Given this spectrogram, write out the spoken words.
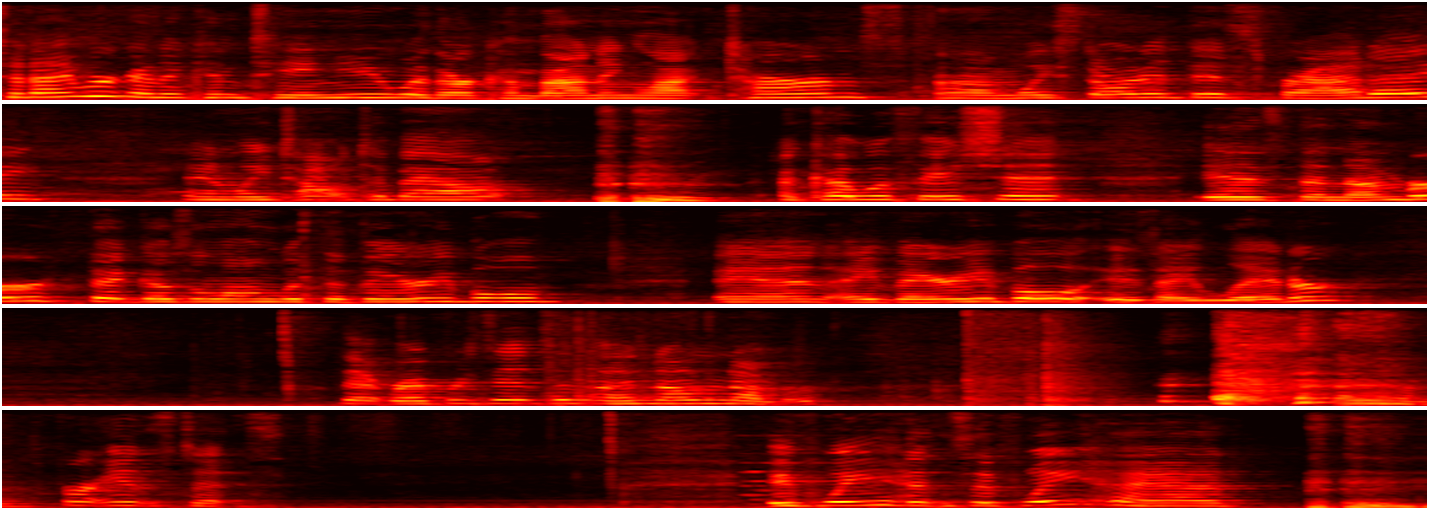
Today we're going to continue with our combining like terms. Um, we started this Friday and we talked about a coefficient is the number that goes along with the variable and a variable is a letter that represents an unknown number. For instance, if we if we had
